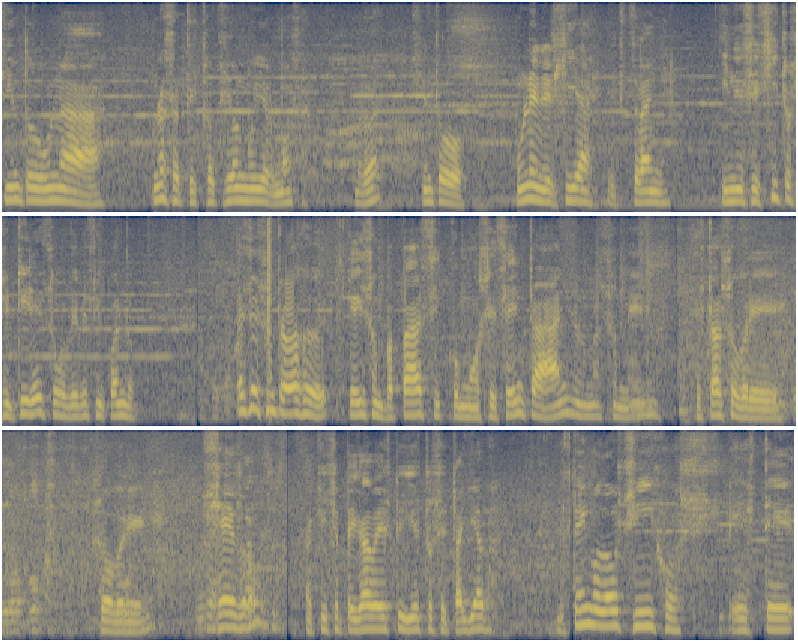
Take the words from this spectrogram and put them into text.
siento una, una satisfacción muy hermosa, ¿verdad? Siento una energía extraña y necesito sentir eso de vez en cuando. Este es un trabajo que hizo mi papá hace como 60 años más o menos. Está sobre, sobre cedro. Aquí se pegaba esto y esto se tallaba. Tengo dos hijos. Este,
